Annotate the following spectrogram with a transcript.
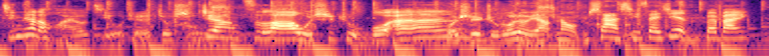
今天的环游记，我觉得就是这样子啦。我是主播安安，我是主播柳阳，那我们下期再见，拜拜。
